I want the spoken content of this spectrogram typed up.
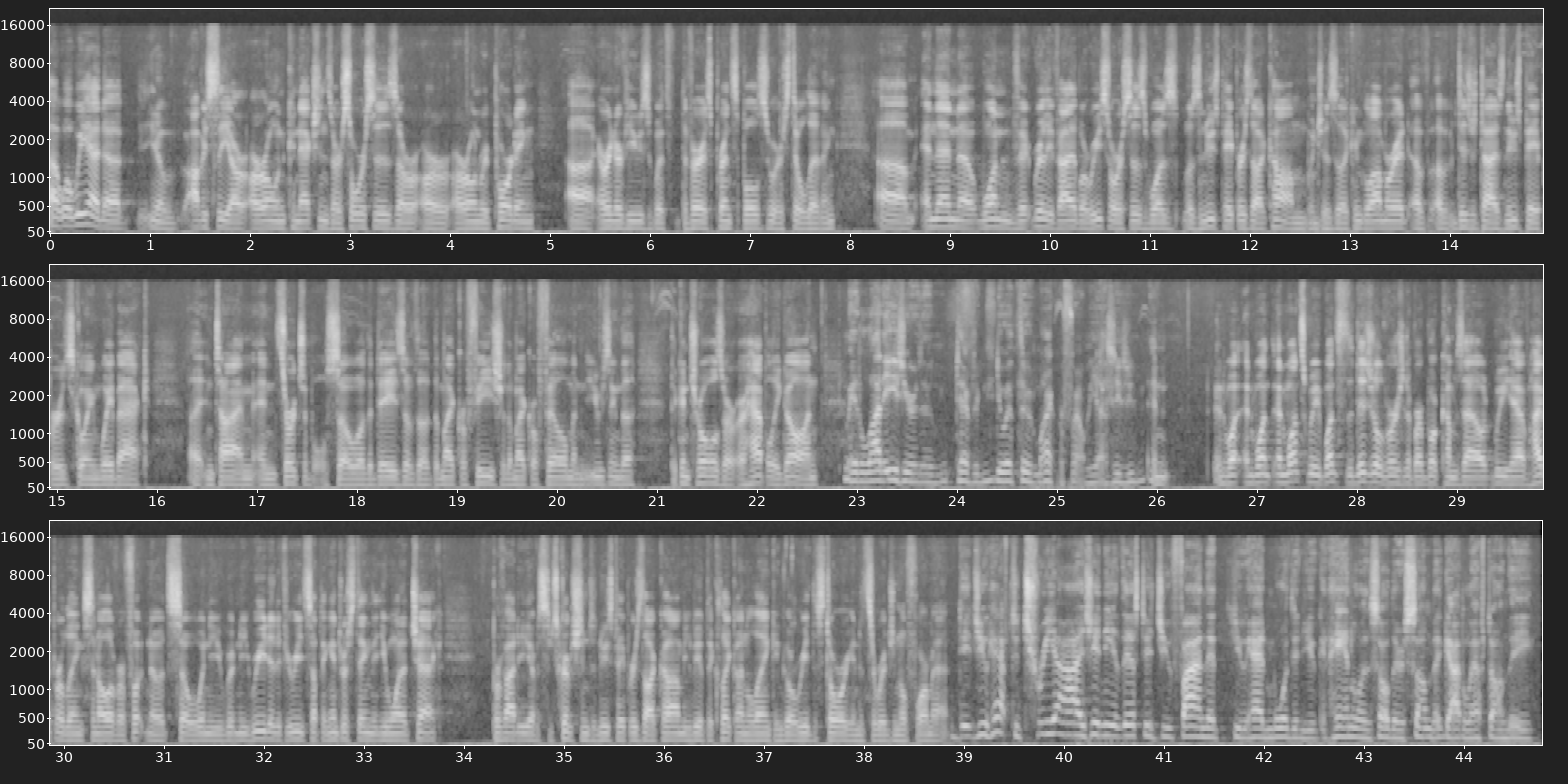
Uh, well, we had, uh, you know, obviously our, our own connections, our sources, our, our, our own reporting, uh, our interviews with the various principals who are still living. Um, and then uh, one v- really valuable resources was, was newspapers.com, which is a conglomerate of, of digitized newspapers going way back uh, in time and searchable. So uh, the days of the, the microfiche or the microfilm and using the, the controls are, are happily gone. Made a lot easier than to have to do it through microfilm. Yes, easy. And and, what, and, one, and once we once the digital version of our book comes out, we have hyperlinks in all of our footnotes. So when you when you read it, if you read something interesting that you want to check, provided you have a subscription to newspapers.com, you'll be able to click on the link and go read the story in its original format. Did you have to triage any of this? Did you find that you had more than you could handle, and so there's some that got left on the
